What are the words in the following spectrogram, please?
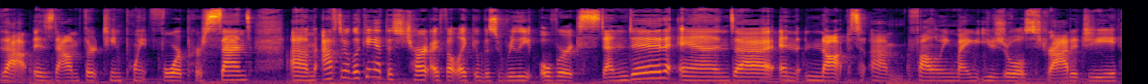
That is down 13.4%. Um, after looking at this chart, I felt like it was really overextended and uh, and not um, following my usual strategy.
